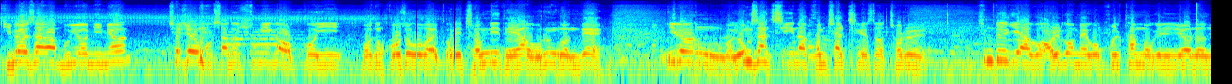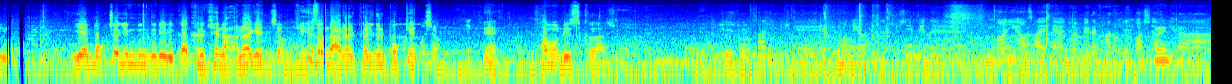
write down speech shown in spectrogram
김 여사가 무혐의면 최재형 목사도 혐의가 없고 이 모든 고소고발권이 정리돼야 옳은 건데 이런 뭐 용산 측이나 검찰 측에서 저를 힘들게 하고 얼거매고 골탕 먹이려는 이게 목적인 분들이니까 그렇게는 안 하겠죠. 계속 나를 덜덜 볶겠죠. 네, 사법 리스크 가지고. 목사님 이게 이번에 열리는 수심위는 김건희 여사에 대한 혐의를 다루는 것이 아니라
